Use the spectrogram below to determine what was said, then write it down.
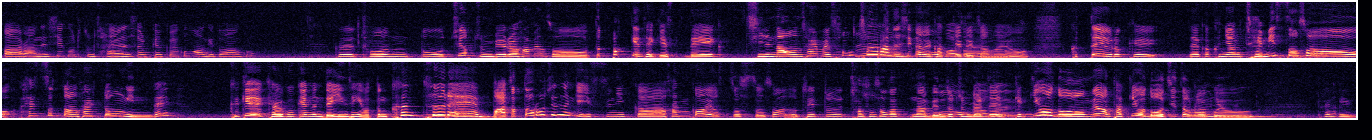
같다라는 식으로 좀 자연스럽게 끌고 가기도 하고. 그 전 또 취업 준비를 하면서 뜻밖의 되게 내질 나온 삶을 성찰하는 음, 시간을 어, 갖게 맞아요. 되잖아요. 그때 이렇게 내가 그냥 재밌어서 했었던 활동인데 그게 결국에는 내 인생의 어떤 큰 틀에 음. 맞아 떨어지는 게 있으니까 한 거였었어서 어떻게 또 자소서나 면접 오, 준비할 때 맞아요. 이렇게 끼워 넣으면 다 끼워 넣어지더라고요. 그럼요. 되게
